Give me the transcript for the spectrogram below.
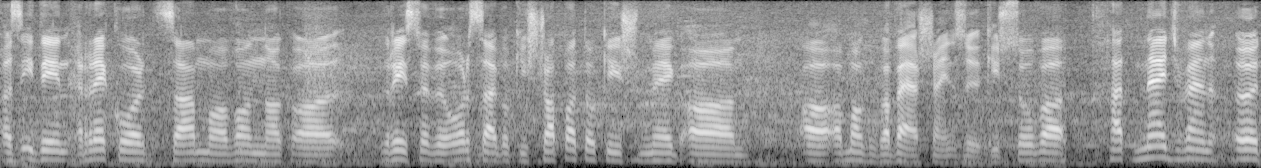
az idén rekordszámmal vannak a résztvevő országok is, csapatok is, meg a, a, a maguk a versenyzők is. Szóval hát 45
